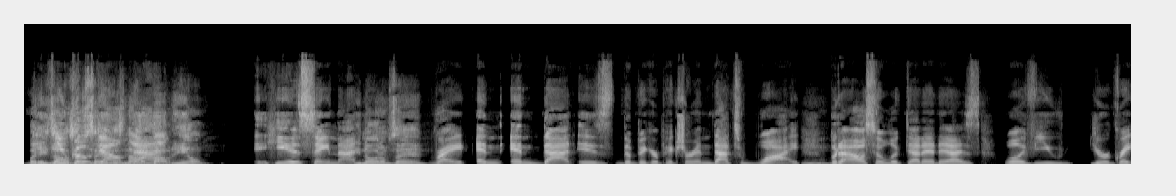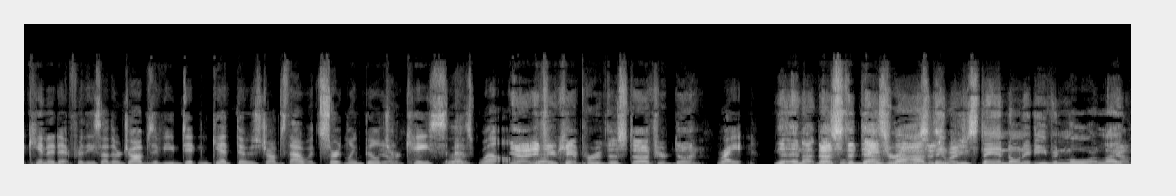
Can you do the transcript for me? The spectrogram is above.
but if he's you also go saying down it's not that, about him. He is saying that. You know what I'm saying? Right. And and that is the bigger picture and that's why. Mm-hmm. But I also looked at it as, well, if you you're a great candidate for these other jobs, if you didn't get those jobs, that would certainly build your case Right. as well. Yeah, and if Right. you can't prove this stuff, you're done. Right. Yeah, and I, That's that's, the that's danger why in this I think situation. you stand on it even more, like Yeah.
